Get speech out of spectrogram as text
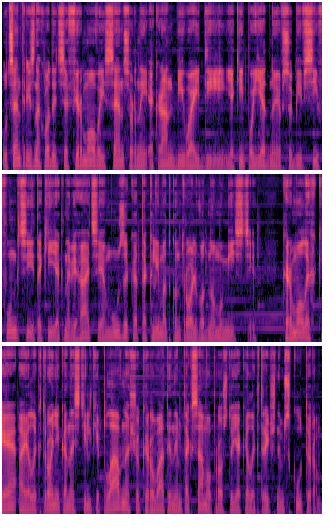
У центрі знаходиться фірмовий сенсорний екран BYD, який поєднує в собі всі функції, такі як навігація, музика та клімат-контроль в одному місці. Кермо легке, а електроніка настільки плавна, що керувати ним так само просто як електричним скутером.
